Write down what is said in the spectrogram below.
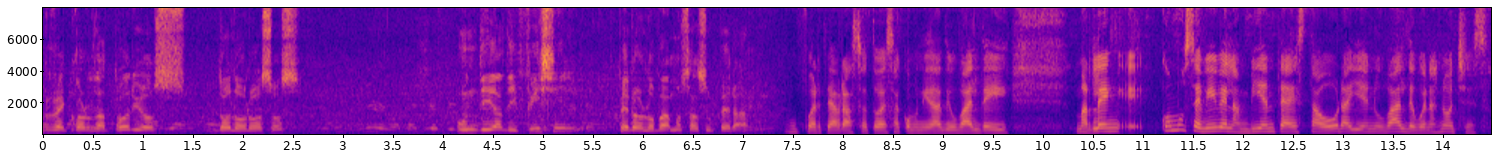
recordatorios dolorosos un día difícil, pero lo vamos a superar. Un fuerte abrazo a toda esa comunidad de Ubalde. Y Marlene, eh, ¿cómo se vive el ambiente a esta hora ahí en Ubalde? Buenas noches.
